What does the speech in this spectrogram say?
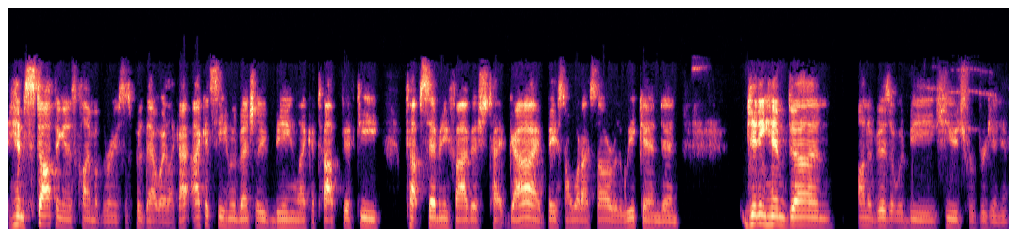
him stopping in his climb up the ranks. Let's put it that way. Like I, I could see him eventually being like a top 50, top 75 ish type guy based on what I saw over the weekend. And getting him done on a visit would be huge for Virginia.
